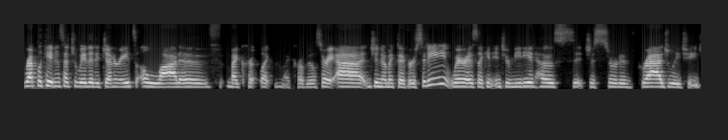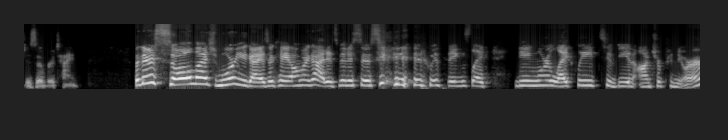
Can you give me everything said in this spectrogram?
replicate in such a way that it generates a lot of micro like microbial sorry uh, genomic diversity. Whereas like an intermediate host, it just sort of gradually changes over time. But there's so much more, you guys. Okay, oh my God, it's been associated with things like being more likely to be an entrepreneur.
